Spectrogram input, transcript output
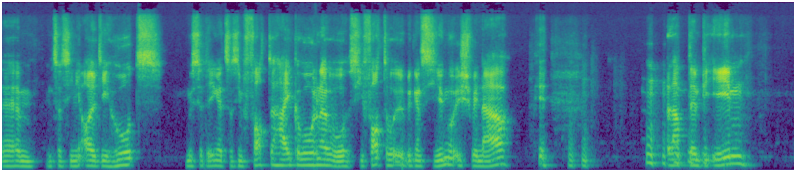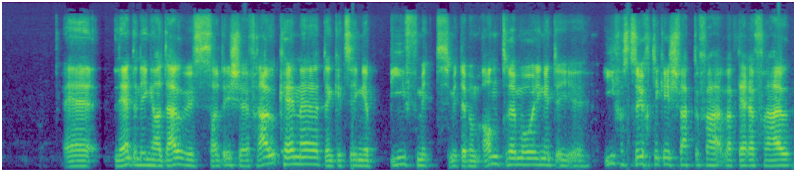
Ähm, in so seine alte Hut, muss halt irgendwie zu seinem Vater wohnen, wo sein Vater, der übrigens jünger ist wie er, lebt dann bei ihm. Äh, lernt dann irgendwie halt auch, wie es halt ist, eine Frau kennen. Dann gibt es irgendwie Beef mit, mit einem anderen, der irgendwie äh, eifersüchtig ist wegen, der, wegen dieser Frau.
